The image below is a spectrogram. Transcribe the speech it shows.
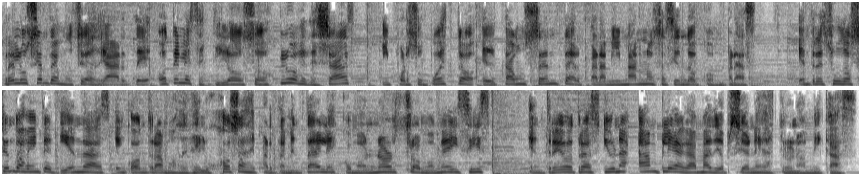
relucientes museos de arte, hoteles estilosos, clubes de jazz y por supuesto el Town Center para mimarnos haciendo compras. Entre sus 220 tiendas encontramos desde lujosas departamentales como Nordstrom o Macy's, entre otras, y una amplia gama de opciones gastronómicas.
